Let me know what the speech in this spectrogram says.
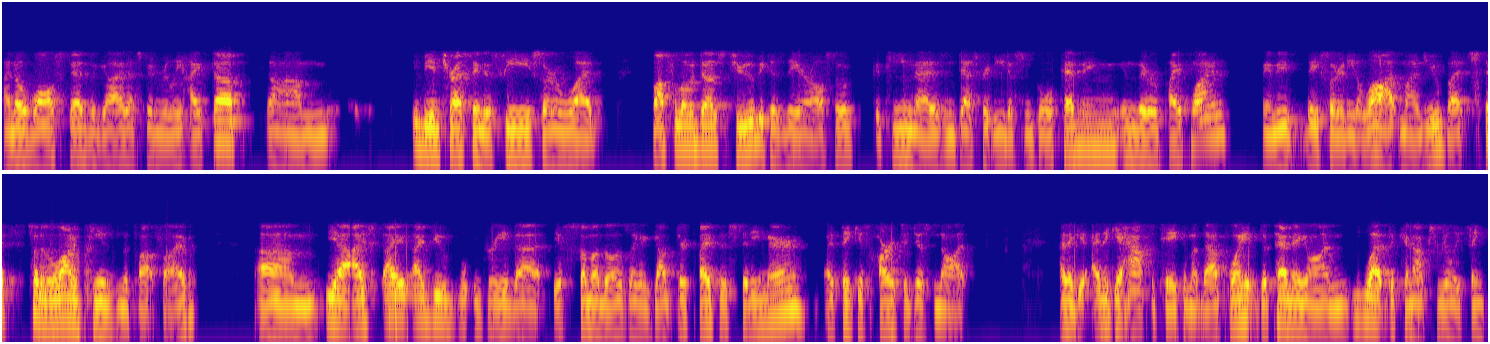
I know Wallstedt's a guy that's been really hyped up. Um, it'd be interesting to see sort of what Buffalo does too, because they are also a team that is in desperate need of some goaltending in their pipeline. I mean, they, they sort of need a lot, mind you, but so there's a lot of teams in the top five. Um, yeah, I, I, I do agree that if some of those, like a Guenther type is sitting there, I think it's hard to just not. I think I think you have to take them at that point, depending on what the Canucks really think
